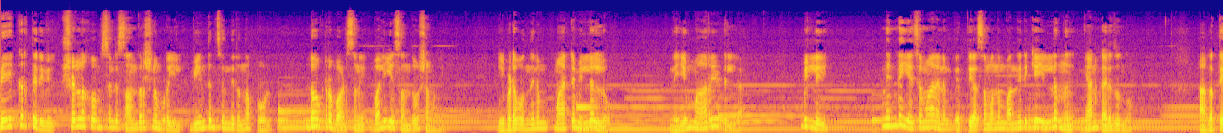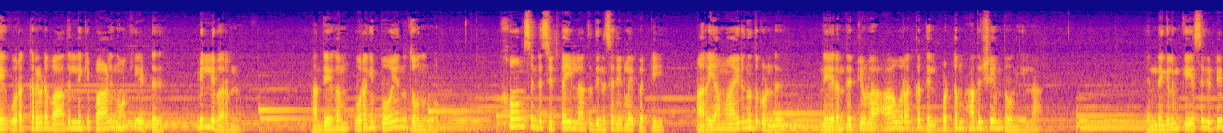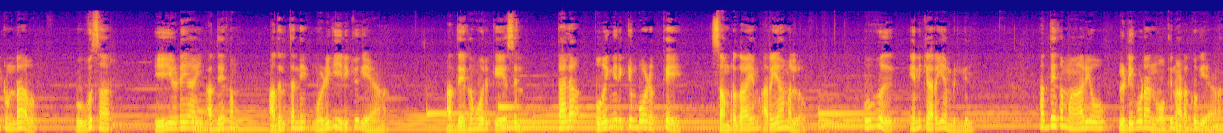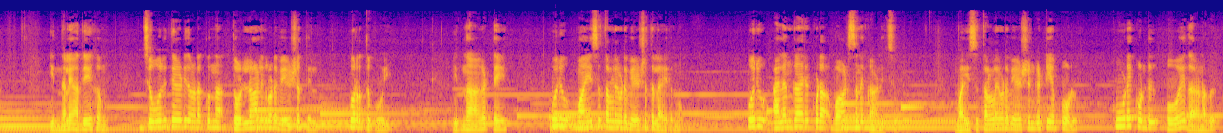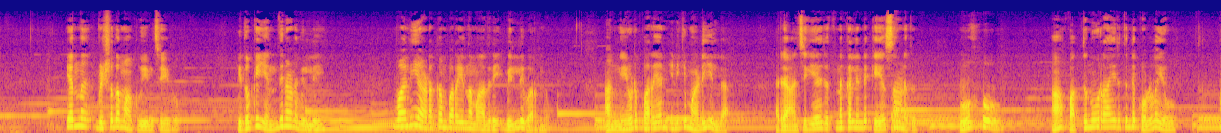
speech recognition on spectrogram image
Baker തെരുവിൽ ഷെർല ഹോംസിന്റെ സന്ദർശന മുറിയിൽ വീണ്ടും ചെന്നിരുന്നപ്പോൾ ഡോക്ടർ വാട്സന് വലിയ സന്തോഷമായി. ഇവിടെ ഒന്നിനും മാറ്റമില്ലല്ലോ. നീയും മാറിയിട്ടില്ല. ബില്ലി നിന്റെ യജമാനനും വ്യത്യാസമൊന്നും വന്നിരിക്കേയില്ലെന്ന് ഞാൻ കരുതുന്നു. അകത്തെ ഉറക്കറയുടെ വാതിലിലേക്ക് പാളി നോക്കിയിട്ട് ബില്ലി പറഞ്ഞു അദ്ദേഹം ഉറങ്ങിപ്പോയെന്ന് തോന്നുന്നു. ഹോംസിന്റെ ചിട്ടയില്ലാത്ത ദിനചര്യകളെപ്പറ്റി അറിയാമായിരുന്നത് കൊണ്ട് നേരം തെറ്റിയുള്ള ആ ഉറക്കത്തിൽ ഒട്ടും അതിശയം തോന്നിയില്ല. എന്തെങ്കിലും കേസ് കിട്ടിയിട്ടുണ്ടാവും. ഉവ് സാർ ഈയിടെയായി അദ്ദേഹം അതിൽ തന്നെ മുഴുകിയിരിക്കുകയാണ്. അദ്ദേഹം ഒരു കേസിൽ തല പുകഞ്ഞിരിക്കുമ്പോഴൊക്കെ സമ്പ്രദായം അറിയാമല്ലോ. ഉവ് എനിക്കറിയാം ബില്ലി അദ്ദേഹം ആരെയോ പിടികൂടാൻ നോക്കി നടക്കുകയാണ്. ഇന്നലെ അദ്ദേഹം ജോലി തേടി നടക്കുന്ന തൊഴിലാളികളുടെ വേഷത്തിൽ പുറത്തു പോയി. ഇന്നാകട്ടെ ഒരു വയസ്സ് തള്ളയുടെ വേഷത്തിലായിരുന്നു. ഒരു അലങ്കാരക്കുട വാട്സനെ കാണിച്ചു. വയസ്സ് തള്ളയുടെ വേഷം കെട്ടിയപ്പോൾ കൂടെ കൊണ്ട് പോയതാണത് എന്ന് വിശദമാക്കുകയും ചെയ്തു. ഇതൊക്കെ എന്തിനാണ് ബില്ലി വലിയ അടക്കം പറയുന്ന മാതിരി ബില്ലി പറഞ്ഞു. അങ്ങയോട് പറയാൻ എനിക്ക് മടിയില്ല. രാജകീയ രത്നക്കല്ലിന്റെ കേസാണിത്. ഓഹോ ആ പത്ത് നൂറായിരത്തിന്റെ കൊള്ളയോ?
